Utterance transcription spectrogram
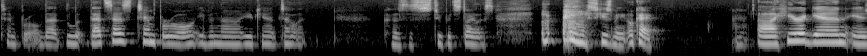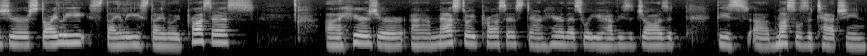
Temporal. That that says temporal, even though you can't tell it because the stupid stylus. Excuse me. Okay. Uh, here again is your styly, styly, styloid process. Uh, here's your uh, mastoid process down here. That's where you have these jaws, these uh, muscles attaching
